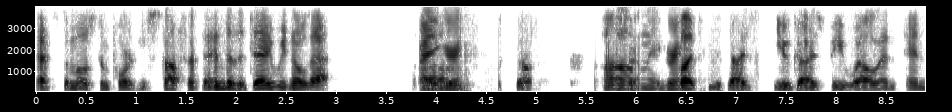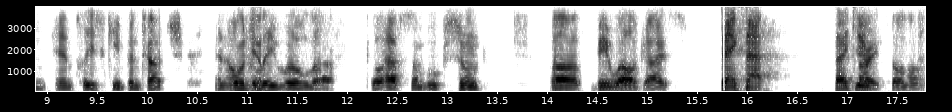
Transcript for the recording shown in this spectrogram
That's the most important stuff. At the end of the day, we know that. I agree. Um, so, um, I certainly agree. But you guys, you guys be well, and and and please keep in touch, and hopefully we'll we'll, uh, we'll have some hoops soon. Uh, be well, guys. Thanks, Nat. Thank you. All right, so long. All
